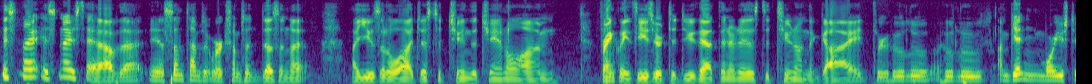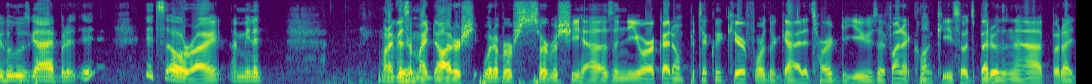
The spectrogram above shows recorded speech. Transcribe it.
it's nice. It's nice to have that. You know, sometimes it works, sometimes it doesn't. I, I use it a lot just to tune the channel on frankly, it's easier to do that than it is to tune on the guide through Hulu. Hulu, I'm getting more used to Hulu's guide, but it, it it's all right. I mean, it, when I visit my daughter, she, whatever service she has in New York, I don't particularly care for their guide. It's hard to use. I find it clunky, so it's better than that. But I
